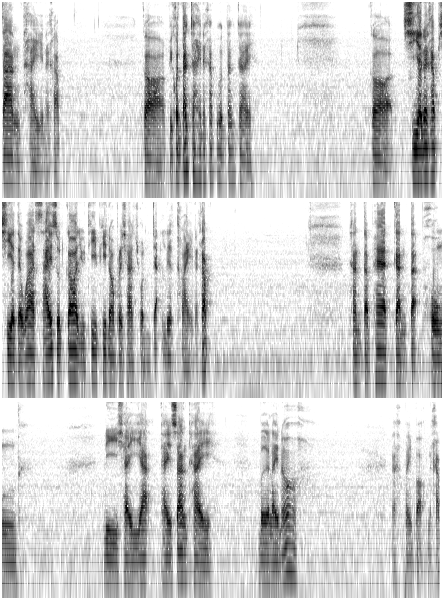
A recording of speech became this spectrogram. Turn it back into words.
สร้างไทยนะครับ ก็เป็นคนตั้งใจนะครับเป็นคนตั้งใจ ก็เชียร์นะครับ เชียร์แต่ว่าซ้ายสุดก็อยู่ที่พี่น้องประชาชนจะเลือกใครนะครับ ทันตแพทย์กันตะพงดีชัยยะ ไทยสร้างไทยเบอร์อะไรเนาะอะไม่บอกนะครับ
